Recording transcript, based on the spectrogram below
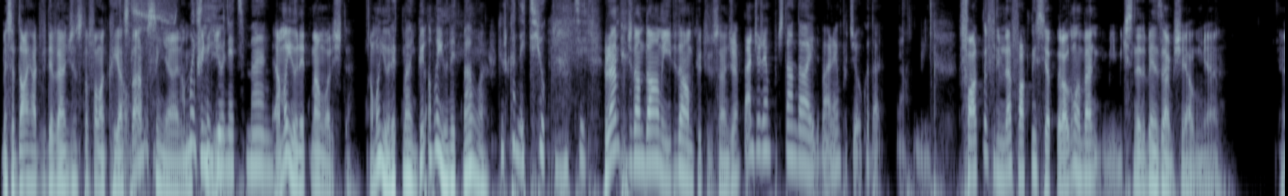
Mesela Die Hard with a Vengeance'la falan kıyaslar Of. mısın yani? Ama Mümkün işte değil. yönetmen. E ama yönetmen var işte. Ama yönetmen Gül ama yönetmen var. Gürkan eti yok eti. Rampage'dan daha mı iyiydi daha mı kötüydü sence? Bence Rampage'dan daha iyiydi. Ben Rampage'ı o kadar ya, bileyim. Farklı filmler farklı hissiyatlar aldım ama ben ikisinde de benzer bir şey aldım yani. Ee,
